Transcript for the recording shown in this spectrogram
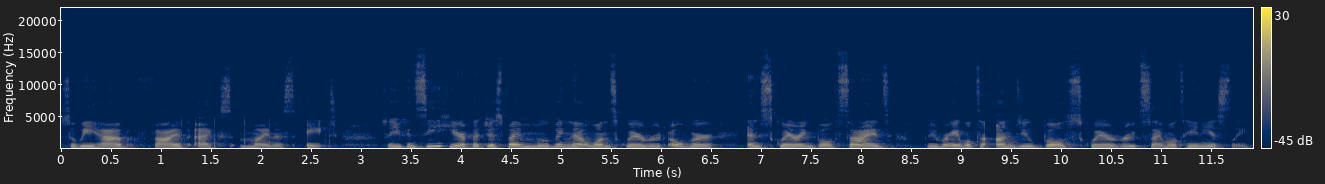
So we have 5x minus 8. So you can see here that just by moving that one square root over and squaring both sides, we were able to undo both square roots simultaneously,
